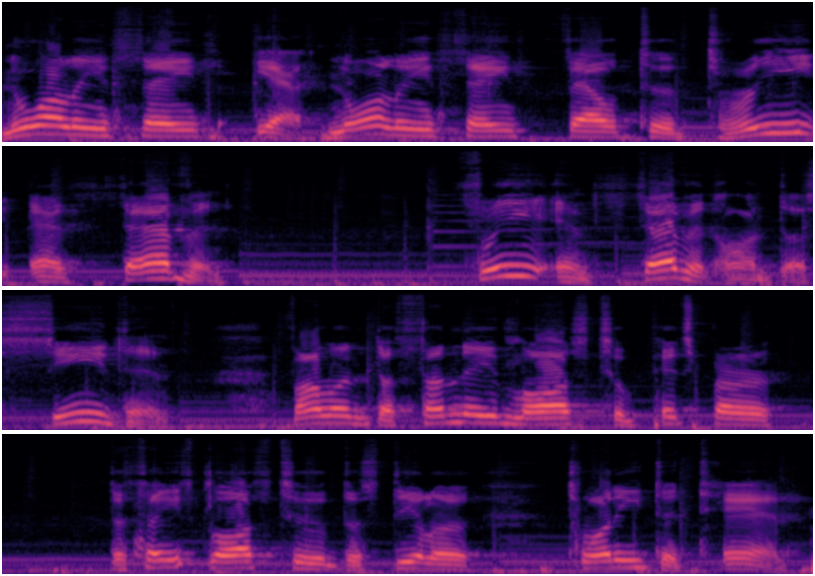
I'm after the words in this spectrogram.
New Orleans Saints, yeah, New Orleans Saints fell to three and seven. Three and seven on the season. Following the Sunday loss to Pittsburgh, the Saints lost to the Steelers 20 to 10.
